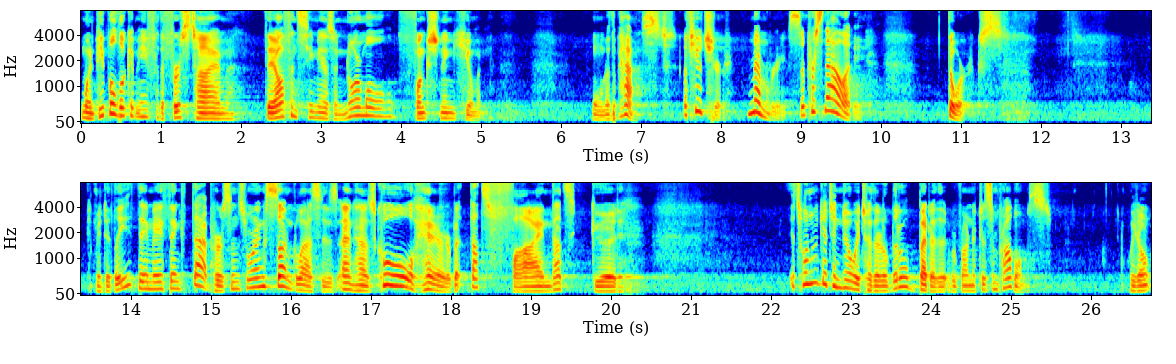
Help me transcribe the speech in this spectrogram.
When people look at me for the first time, they often see me as a normal, functioning human. One with a past, a future, memories, a personality, the works. Admittedly, they may think that person's wearing sunglasses and has cool hair, but that's fine, that's good. It's when we get to know each other a little better that we run into some problems. We don't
